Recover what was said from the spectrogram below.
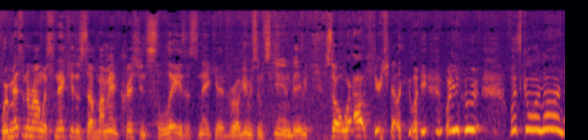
We're messing around with snakeheads and stuff. My man Christian slays a snakehead, bro. Give me some skin, baby. So we're out here, Kelly. What are you? What do you? What's going on,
